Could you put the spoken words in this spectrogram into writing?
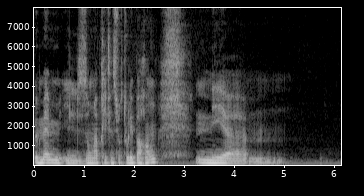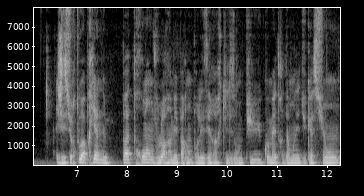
eux-mêmes, ils ont appris, enfin, surtout les parents. Mais euh, j'ai surtout appris à ne pas trop en vouloir à mes parents pour les erreurs qu'ils ont pu commettre dans mon éducation,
